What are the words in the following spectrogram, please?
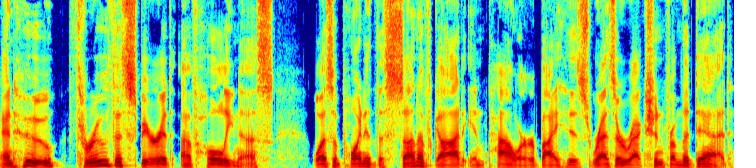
and who, through the Spirit of holiness, was appointed the Son of God in power by his resurrection from the dead,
